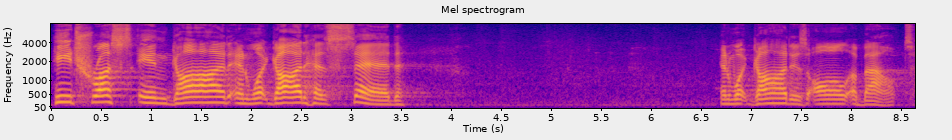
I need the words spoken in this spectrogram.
He trusts in God and what God has said and what God is all about.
